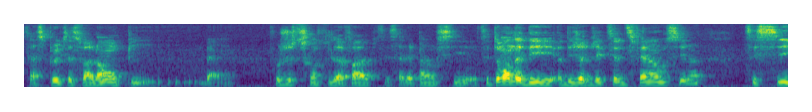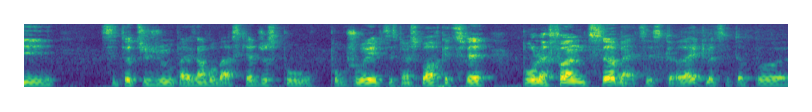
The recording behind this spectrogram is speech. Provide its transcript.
ça se peut que ce soit long, puis ben, faut juste que tu continues de le faire, puis ça dépend aussi. euh, tout le monde a des, a des objectifs différents aussi, là. Tu sais, si, si toi tu joues par exemple au basket juste pour, pour jouer, sais, c'est un sport que tu fais pour le fun, tout ça, ben, c'est correct, là, t'as pas. euh,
